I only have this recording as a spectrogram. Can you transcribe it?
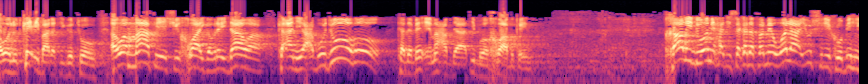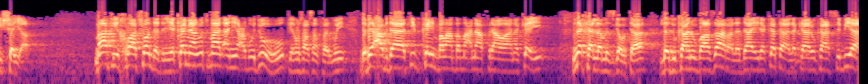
ئەوە لوتکەی عیبادەتی گرتووە و ئەوە مافێکی خوای گەورەی داوە کە ئەن یعبدوه کە دەبێ ئێمە عەبدایەتی بۆ خوا بکەین خاڵی دووەمی حەدیسەکە دەفەرمێ وەلا یشریک و بهی شەیئا مافی خوا چۆن دەدرێ یەکەمیان وتمان ئەن یعبدوه پێغەمبەر صلی الله علیه و سلم فەرمووی دەبێ عەبدایەتی بکەین بەڵام بە مەعنا فراوانەکەی نەک هەر لە مزگەوتە، لە دوکان و بازاڕە، لە دایرەکەتە، لە کار و کاسبییە،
